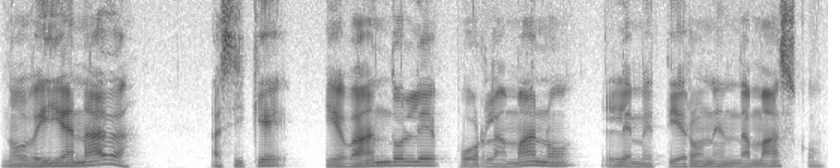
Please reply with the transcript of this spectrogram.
no veía nada. Así que, llevándole por la mano, le metieron en Damasco,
